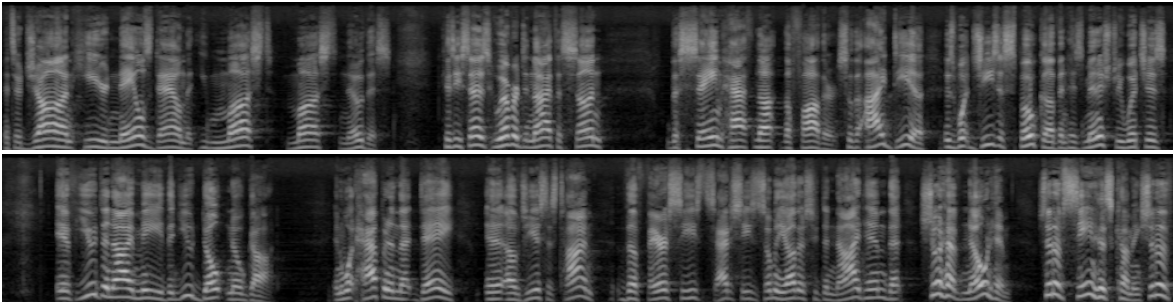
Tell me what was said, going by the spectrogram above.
And so John here nails down that you must, must know this. Because he says, Whoever denieth the Son, the same hath not the Father. So the idea is what Jesus spoke of in his ministry, which is if you deny me, then you don't know God. And what happened in that day eh, of Jesus' time, the Pharisees, Sadducees, so many others who denied him that should have known him, should have seen his coming, should have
